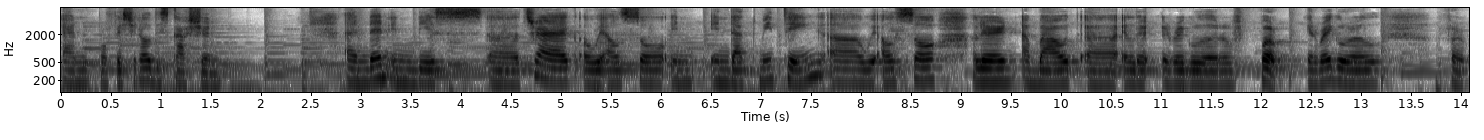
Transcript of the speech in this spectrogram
and professional discussion and then in this uh, track uh, we also in in that meeting uh, we also learn about uh, irregular verb irregular verb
